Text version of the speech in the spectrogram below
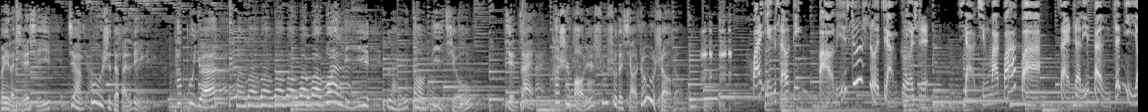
为了学习讲故事的本领，他不远万万万万万万万万里来到地球。现在他是宝林叔叔的小助手。欢迎收听宝林叔叔讲故事，小青蛙呱呱在这里等着你哟。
